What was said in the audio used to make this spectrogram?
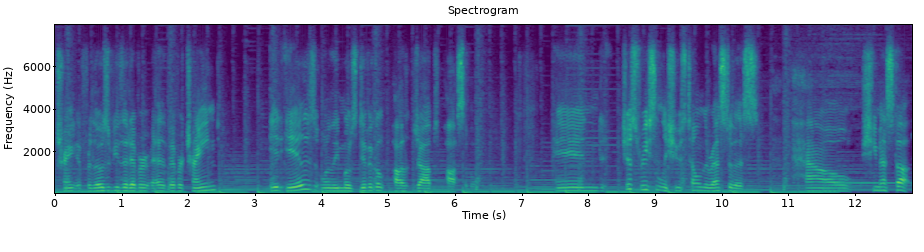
Train for those of you that ever have ever trained, it is one of the most difficult po- jobs possible. And just recently, she was telling the rest of us how she messed up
